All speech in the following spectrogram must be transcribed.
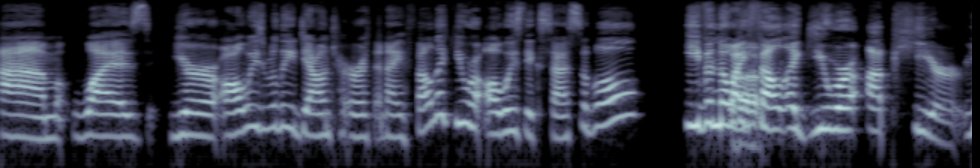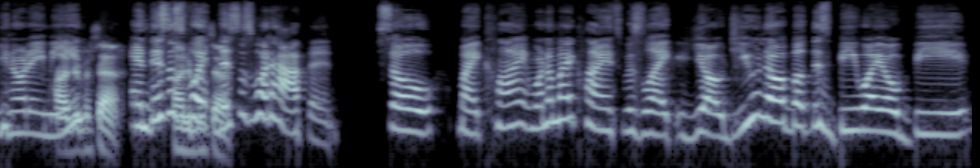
um was you're always really down to earth, and I felt like you were always accessible, even though uh, I felt like you were up here. You know what I mean? 100%, and this is what this is what happened. So my client, one of my clients was like, "Yo, do you know about this BYOB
